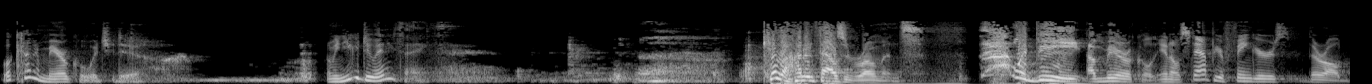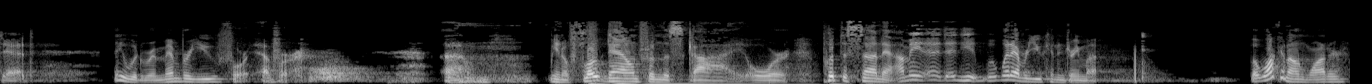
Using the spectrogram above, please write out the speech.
what kind of miracle would you do? I mean, you could do anything. Kill a hundred thousand Romans. That would be a miracle. You know, snap your fingers, they're all dead. They would remember you forever. Um, you know, float down from the sky or put the sun out. I mean, uh, whatever you can dream up. But walking on water,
